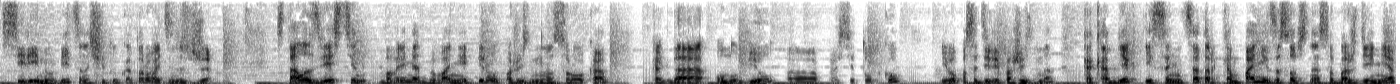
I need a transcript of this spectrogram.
серийный убийца, на счету которого один из жертв. Стал известен во время отбывания первого пожизненного срока, когда он убил э, проститутку, его посадили пожизненно, как объект и санитатор компании за собственное освобождение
